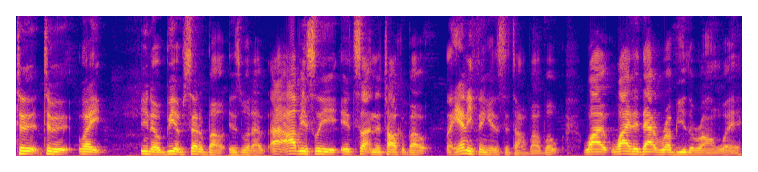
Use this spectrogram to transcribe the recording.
to to like you know be upset about? Is what I, I obviously it's something to talk about. Like anything is to talk about, but why why did that rub you the wrong way?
